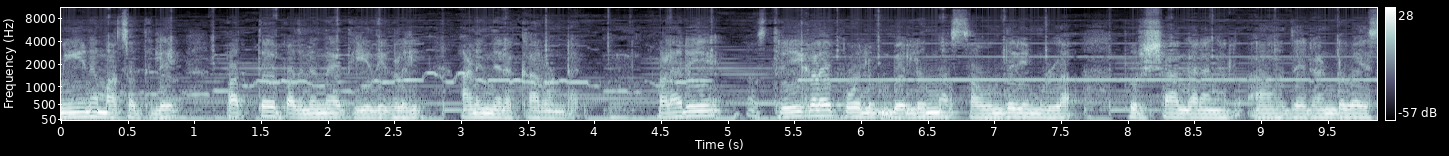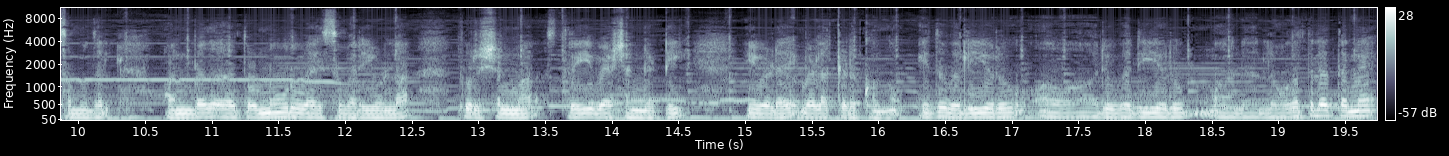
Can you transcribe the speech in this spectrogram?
മീനമാസത്തിലെ പത്ത് പതിനൊന്ന് തീയതികളിൽ അണിനിരക്കാറുണ്ട്. വളരെ സ്ത്രീകളെ പോലും വെല്ലുന്ന സൗന്ദര്യമുള്ള പുരുഷാംഗനങ്ങൾ അത് രണ്ട് വയസ്സ് മുതൽ ഒൻപത് തൊണ്ണൂറ് വയസ്സ് വരെയുള്ള പുരുഷന്മാർ സ്ത്രീ വേഷം കെട്ടി ഇവിടെ വിളക്കെടുക്കുന്നു. ഇത് വലിയൊരു ഒരു വലിയൊരു ലോകത്തിലെ തന്നെ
